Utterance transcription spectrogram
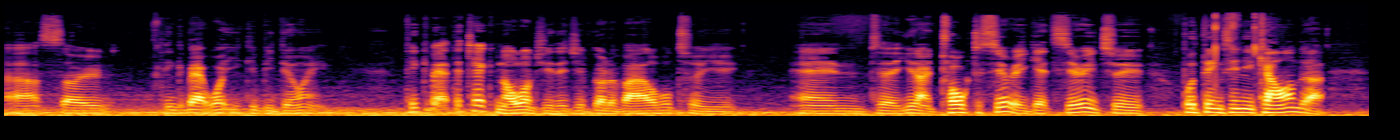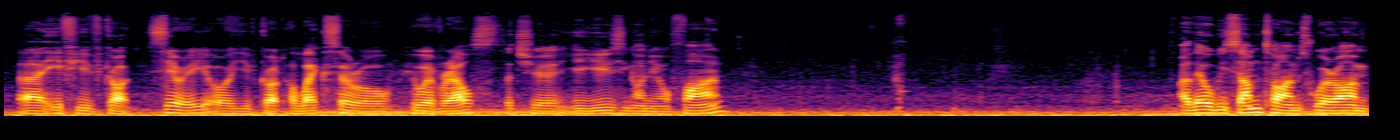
Uh, so think about what you could be doing. Think about the technology that you've got available to you, and uh, you know talk to Siri. Get Siri to put things in your calendar uh, if you've got Siri or you've got Alexa or whoever else that you're, you're using on your phone. Uh, there will be some times where I'm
